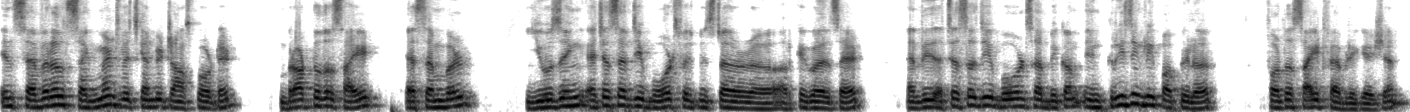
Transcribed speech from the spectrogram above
in several segments which can be transported, brought to the site, assembled using HSFG bolts, which Mr. Uh, R.K. Goel said, and these HSFG bolts have become increasingly popular for the site fabrication.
